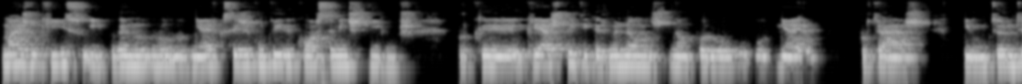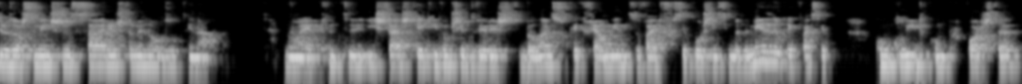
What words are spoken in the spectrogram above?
mais do que isso, e pegando no, no dinheiro, que seja cumprida com orçamentos dignos, porque criar as políticas, mas não, não pôr o, o dinheiro por trás e meter, meter, os orçamentos necessários também não resulta em nada. Não é? Portanto, isto acho que é aqui vamos ter de ver este balanço, o que é que realmente vai ser posto em cima da mesa, o que é que vai ser concluído como proposta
